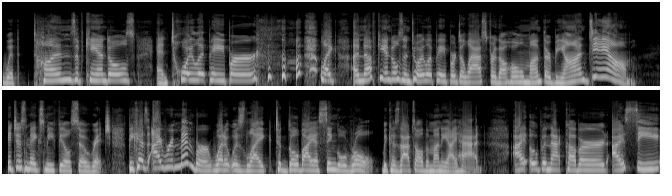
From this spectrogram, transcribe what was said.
with tons of candles and toilet paper, like enough candles and toilet paper to last for the whole month or beyond. Damn. It just makes me feel so rich because I remember what it was like to go buy a single roll because that's all the money I had. I open that cupboard, I see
